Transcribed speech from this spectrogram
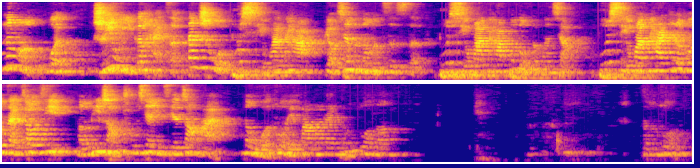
那么我。只有一个孩子，但是我不喜欢他表现的那么自私，不喜欢他不懂得分享，不喜欢他日后在交际能力上出现一些障碍。那我作为妈妈该怎么做呢？怎么做？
